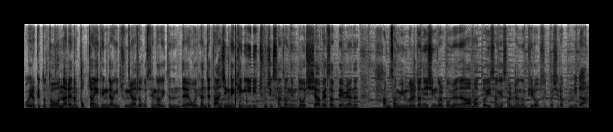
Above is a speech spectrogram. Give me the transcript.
어, 이렇게 또 더운 날에는 복장이 굉장히 중요하다고 생각이 드는데 어, 현재 단식 랭킹 1위 충식 산성님도 시합에서 뵈면은 항상 윈블던이신 걸 보면은 아마 더 이상의 설명은 필요 없을 것이라 봅니다.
